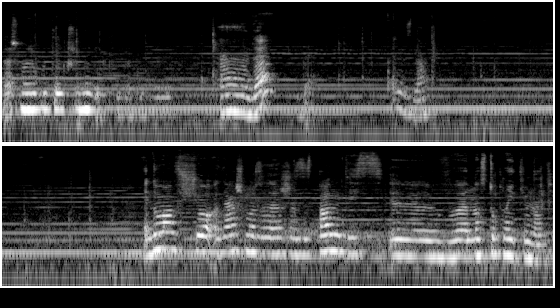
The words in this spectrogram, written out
Теж може бути, якщо не двері. А, да? Де? Я не знаю. Я думав, що Раш може заспавнитись е, в наступній кімнаті.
